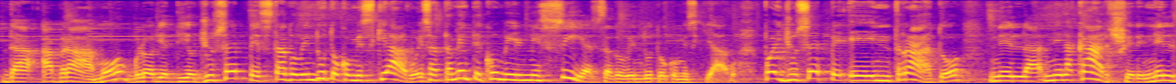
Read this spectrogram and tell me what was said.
da Abramo, gloria a Dio, Giuseppe è stato venduto come schiavo, esattamente come il Messia è stato venduto come schiavo. Poi Giuseppe è entrato nella, nella carcere, nel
